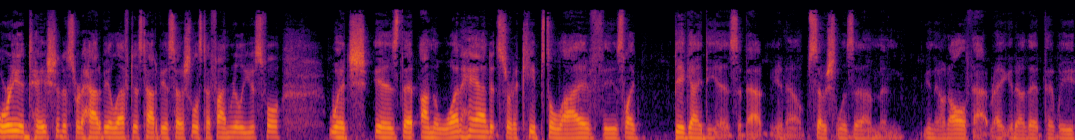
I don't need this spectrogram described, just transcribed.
orientation of sort of how to be a leftist, how to be a socialist. I find really useful which is that on the one hand, it sort of keeps alive these like big ideas about you know socialism and you know and all of that, right? You know that that we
